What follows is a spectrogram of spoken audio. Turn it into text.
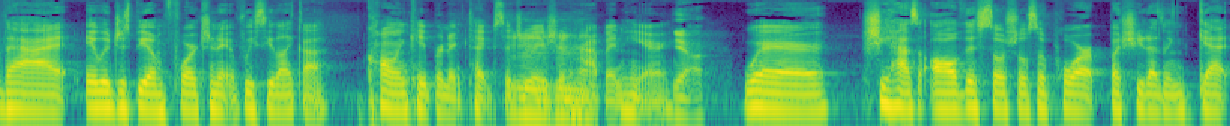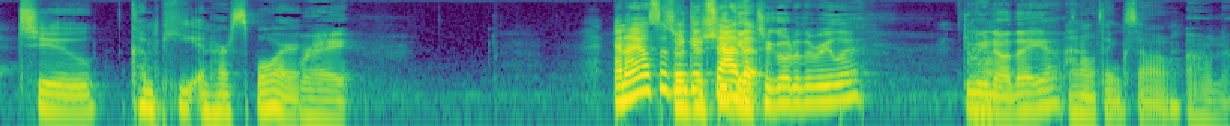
that it would just be unfortunate if we see like a Colin Kaepernick type situation happen here. Mm-hmm. yeah. Where she has all this social support, but she doesn't get to compete in her sport. Right. And I also So think it's she sad get that to go to the relay? Do we know that yet? I don't think so. Oh no.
